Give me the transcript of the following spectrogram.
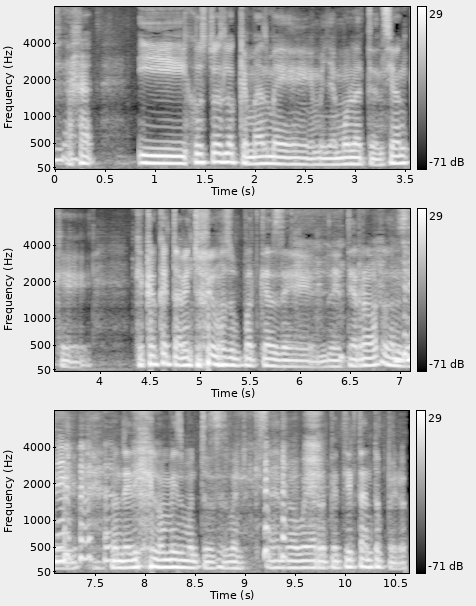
Sí. Ajá. Y justo es lo que más me, me llamó la atención, que, que creo que también tuvimos un podcast de, de terror donde, donde dije lo mismo, entonces bueno, quizá no voy a repetir tanto, pero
